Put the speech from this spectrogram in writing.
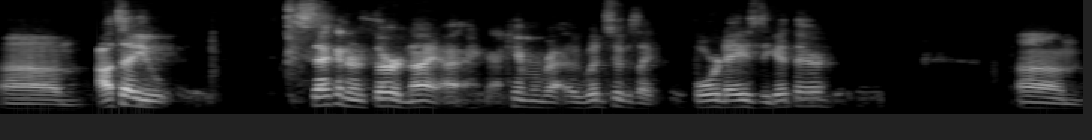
Um, I'll tell you, second or third night, I, I can't remember. It would took us like four days to get there. Um,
